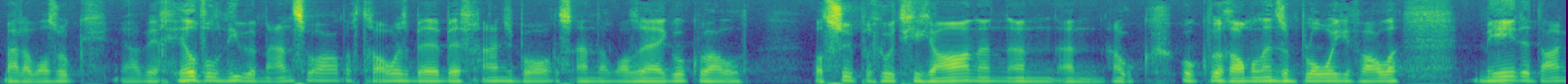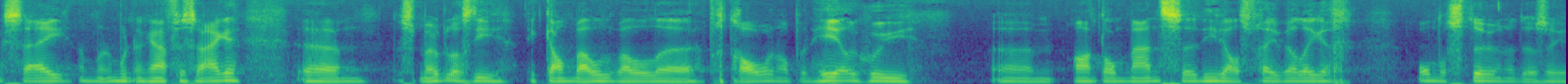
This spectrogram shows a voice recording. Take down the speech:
Maar dat was ook ja, weer heel veel nieuwe mensen waren er trouwens bij, bij French Borders. En dat was eigenlijk ook wel, was super goed gegaan en, en, en ook, ook weer allemaal in zijn plooi gevallen. Mede dankzij, dat moet ik nog even zeggen, ehm, de smugglers die, ik kan wel, wel eh, vertrouwen op een heel goed ehm, aantal mensen die als vrijwilliger ondersteunen. Dus eh,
